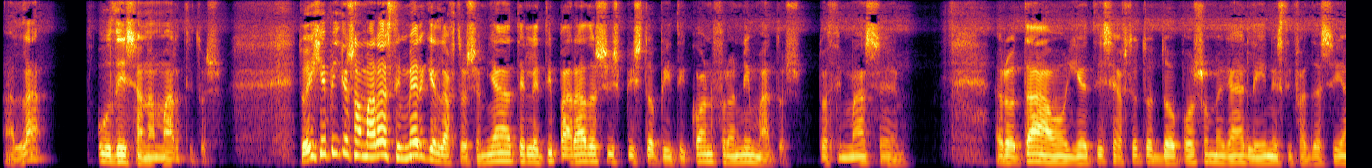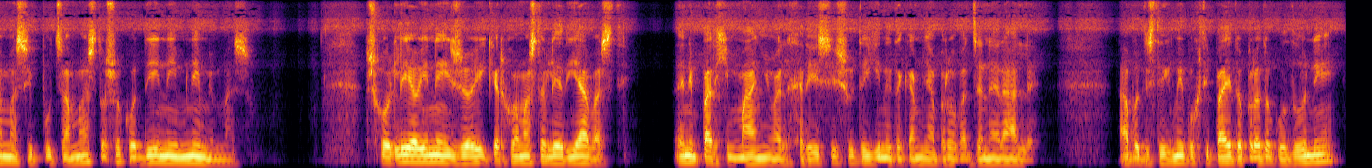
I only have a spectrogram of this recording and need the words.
Αλλά ουδής αναμάρτητος. Το είχε πει και ο Σαμαρά στη Μέρκελ αυτό σε μια τελετή παράδοσης πιστοποιητικών φρονήματος. Το θυμάσαι; Ρωτάω γιατί σε αυτόν τον τόπο όσο μεγάλη είναι στη φαντασία μας η πούτσα μας, τόσο κοντή είναι η μνήμη μας. Σχολείο είναι η ζωή και ερχόμαστε όλοι αδιάβαστοι. Δεν υπάρχει manual χρήσης ούτε γίνεται καμιά πρόβα τζενεράλε. Από τη στιγμή που χτυπάει το πρώτο κουδούνι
